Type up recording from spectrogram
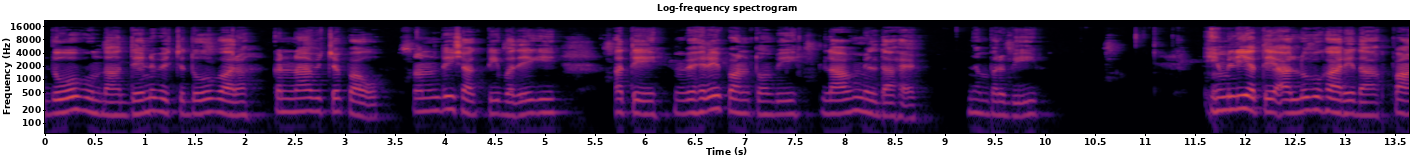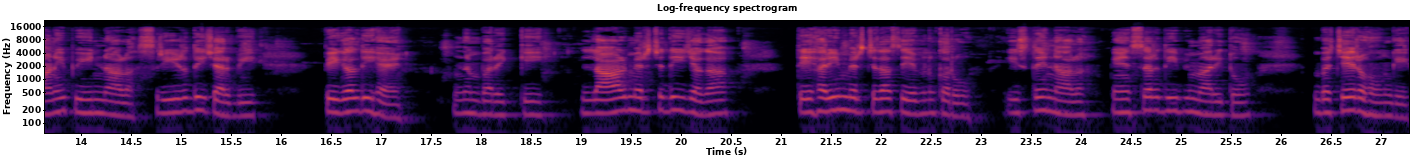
ਦੋ ਬੂੰਦਾਂ ਦਿਨ ਵਿੱਚ ਦੋ ਵਾਰ ਕੰਨਾਂ ਵਿੱਚ ਪਾਓ। ਸੁਣਨ ਦੀ ਸ਼ਕਤੀ ਵਧੇਗੀ ਅਤੇ ਵਹਿਰੇਪਣ ਤੋਂ ਵੀ ਲਾਭ ਮਿਲਦਾ ਹੈ। ਨੰਬਰ ਵੀਹ ਇਮਲੀ ਅਤੇ ਆਲੂ ਬੁਖਾਰੇ ਦਾ ਪਾਣੀ ਪੀਣ ਨਾਲ ਸਰੀਰ ਦੀ ਚਰਬੀ ਪਿਘਲਦੀ ਹੈ। ਨੰਬਰ 21 ਲਾਲ ਮਿਰਚ ਦੀ ਜਗ੍ਹਾ ਤੇ ਹਰੀ ਮਿਰਚ ਦਾ ਸੇਵਨ ਕਰੋ। ਇਸ ਦੇ ਨਾਲ ਕੈਂਸਰ ਦੀ ਬਿਮਾਰੀ ਤੋਂ ਬਚੇ ਰਹੋਗੇ।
